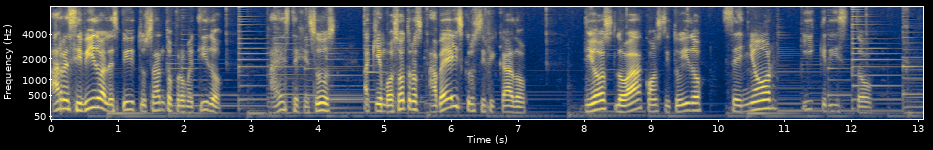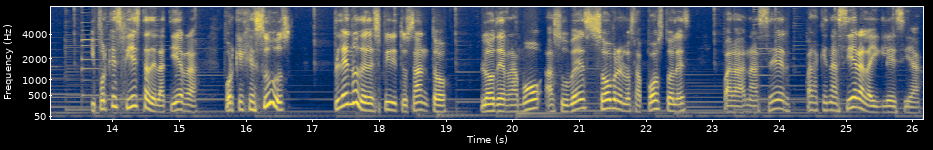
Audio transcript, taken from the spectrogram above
Ha recibido al Espíritu Santo prometido, a este Jesús, a quien vosotros habéis crucificado. Dios lo ha constituido Señor y Cristo. ¿Y por qué es fiesta de la tierra? Porque Jesús, pleno del Espíritu Santo, lo derramó a su vez sobre los apóstoles para nacer, para que naciera la iglesia.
